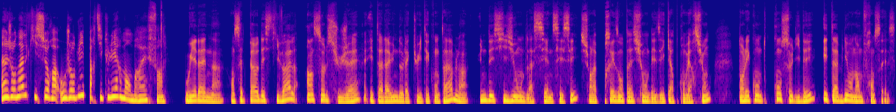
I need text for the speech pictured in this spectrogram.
un journal qui sera aujourd'hui particulièrement bref. Oui Hélène, en cette période estivale, un seul sujet est à la une de l'actualité comptable, une décision de la CNCC sur la présentation des écarts de conversion dans les comptes consolidés établis en normes françaises.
